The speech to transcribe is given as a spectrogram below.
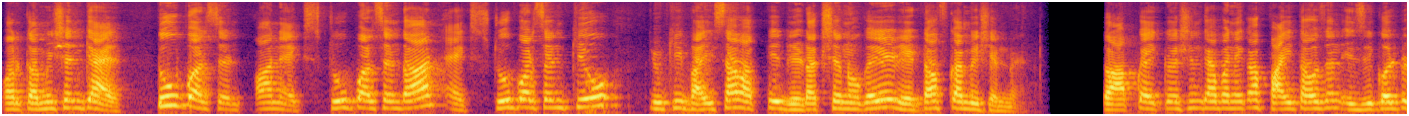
और कमीशन क्या है? Two percent on x two percent on x two percent क्यों? क्योंकि भाई साहब आपकी रिडक्शन हो गई है रेट ऑफ़ कमीशन में। तो आपका इक्वेशन क्या बनेगा? Five thousand is equal to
